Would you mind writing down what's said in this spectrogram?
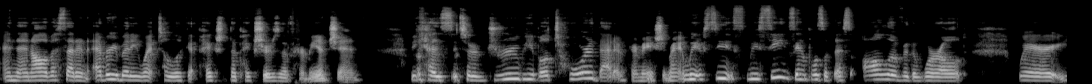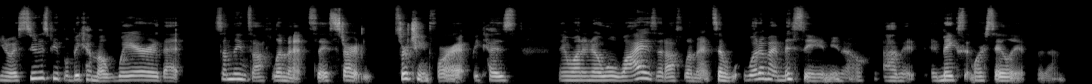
And then all of a sudden, everybody went to look at the pictures of her mansion because it sort of drew people toward that information, right? And we see we see examples of this all over the world, where you know as soon as people become aware that something's off limits, they start searching for it because they want to know, well, why is it off limits, and what am I missing? You know, um, it it makes it more salient for them.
